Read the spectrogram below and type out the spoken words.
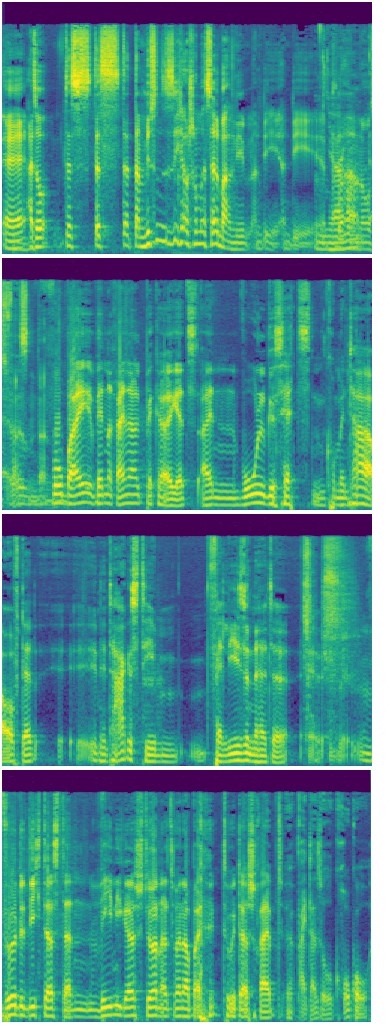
Äh, also das, das, da, da müssen sie sich auch schon mal selber an die, an die, an die äh, ja, Brown Nose fassen. Dann. Wobei, wenn Reinhard Becker jetzt einen wohlgesetzten einen Kommentar auf der in den Tagesthemen verlesen hätte, würde dich das dann weniger stören, als wenn er bei Twitter schreibt, äh, weiter so, Kroko.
